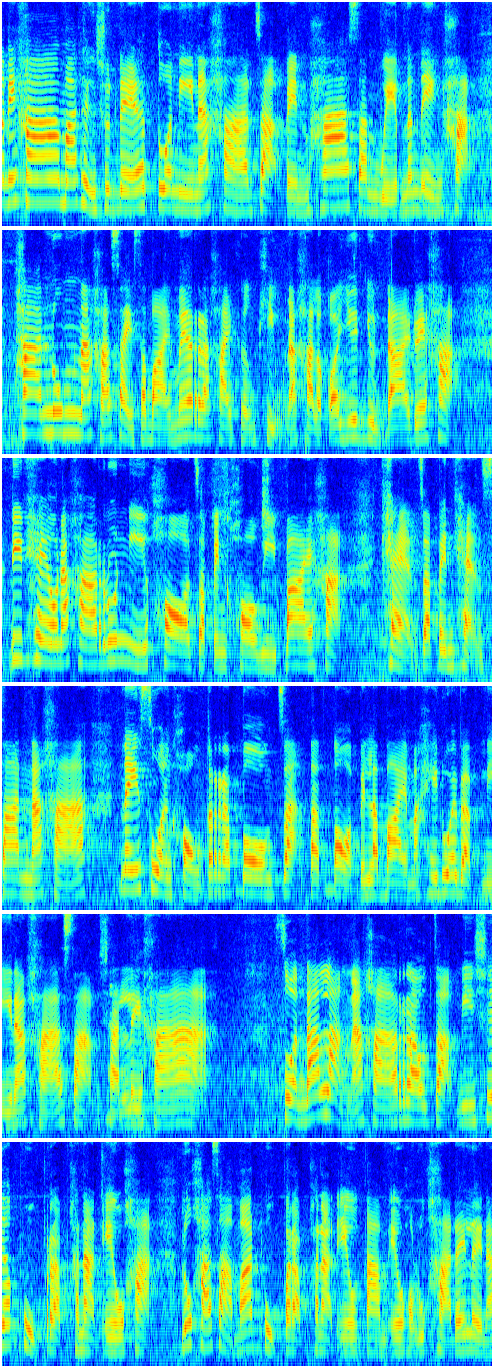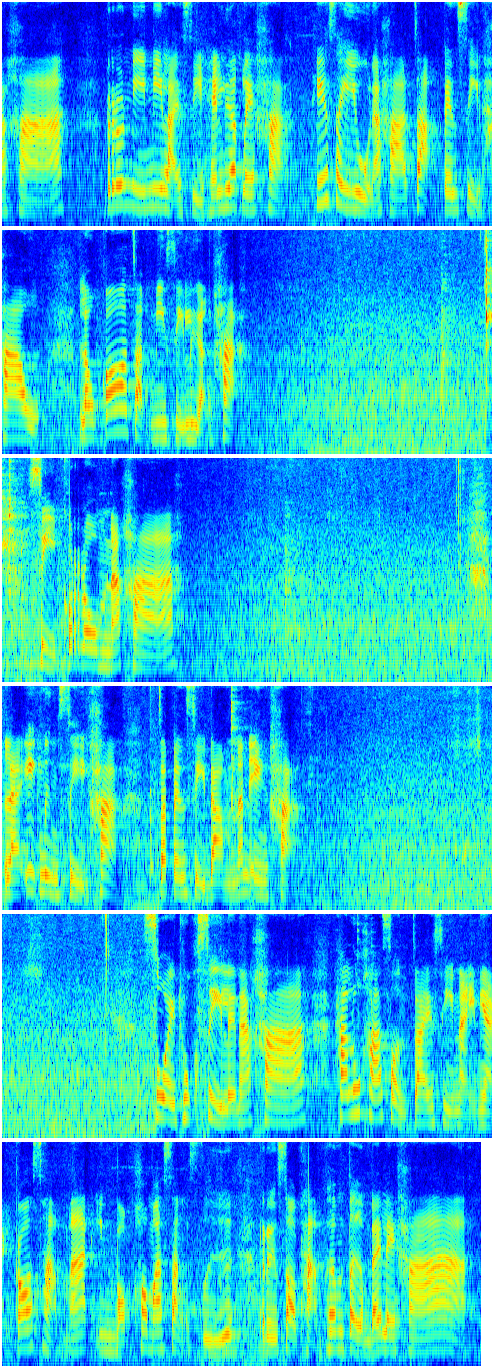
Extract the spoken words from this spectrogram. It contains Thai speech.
วัสดีค่ะ มาถึงชุดเดรสตัวนี้นะคะ จะเป็นผ้าซันเวฟนั่นเองค่ะ ผ้านุ่มนะคะ ใส่สบายไม่ระคายเคืองผิวนะคะ แล้วก็ยืดหยุ่นได้ด้วยค่ะ ดีเทลนะคะ รุ่นนี้คอจะเป็นคอวีป้ายค่ะ แขนจะเป็นแขนสั้นนะคะ ในส่วนของกระโปรงจะตัดต่อเป็นระบายมาให้ด้วยแบบนี้นะคะ 3 ชั้นเลยค่ะ ส่วนด้านหลังนะคะ เราจะมีเชือกผูกปรับขนาดเอวค่ะ ลูกค้าสามารถผูกปรับขนาดเอวตามเอวของลูกค้าได้เลยนะคะ รุ่นนี้มีหลายสีให้เลือกเลยค่ะ ที่ใส่อยู่นะคะจะเป็นสีเทาแล้วก็จะมีสีเหลืองค่ะ สีกรมนะคะ และอีกหนึ่งสีค่ะ จะเป็นสีดำนั่นเองค่ะ ส วยทุกสีเลยนะคะ ถ้าลูกค้าสนใจสีไหนเนี่ยก็สามารถอินบ็อกเข้ามาสั่งซื้อ หรือสอบถามเพิ่มเติมได้เลยค่ะ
